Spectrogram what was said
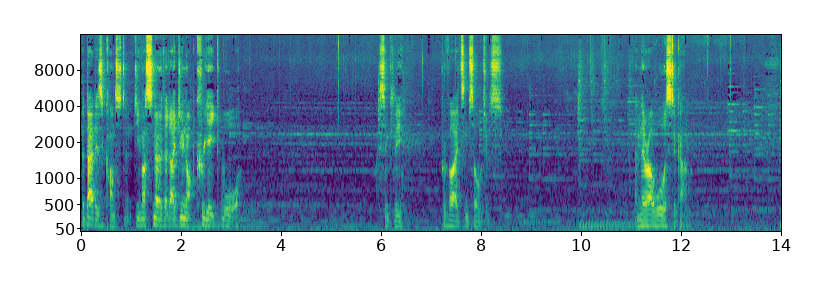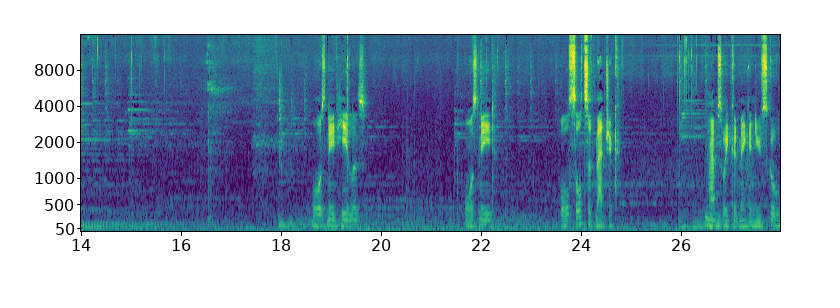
but that is a constant. You must know that I do not create war. Simply provide some soldiers. And there are wars to come. Wars need healers. Wars need all sorts of magic. Perhaps hmm. we could make a new school.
